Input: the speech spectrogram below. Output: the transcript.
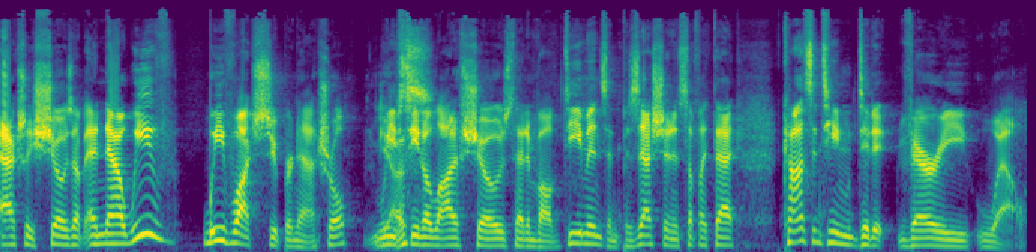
actually shows up, and now we've we've watched Supernatural. We've Yes. seen a lot of shows that involve demons and possession and stuff like that. Constantine did it very well,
